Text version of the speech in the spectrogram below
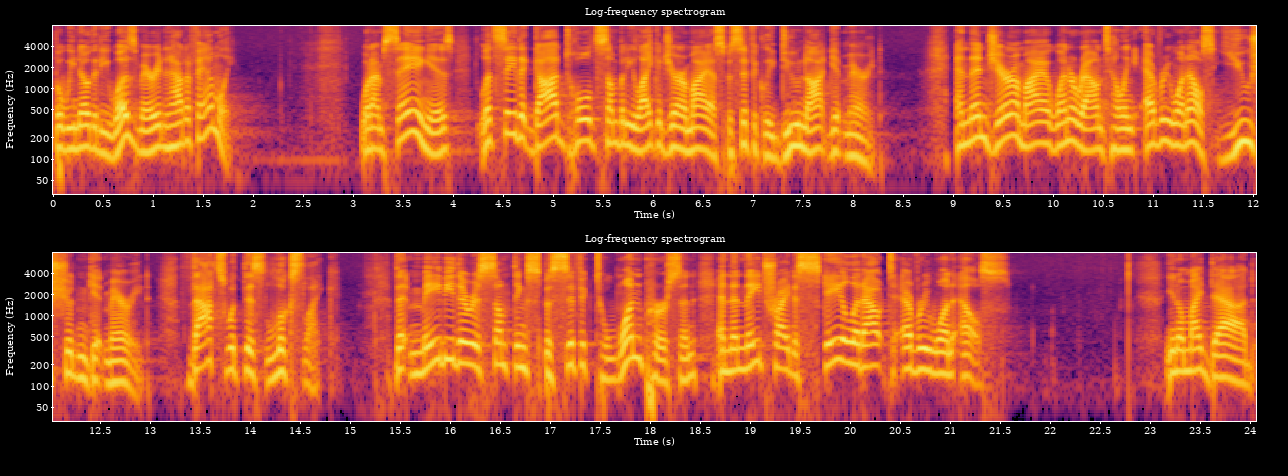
but we know that he was married and had a family. What I'm saying is, let's say that God told somebody like a Jeremiah specifically, do not get married. And then Jeremiah went around telling everyone else, you shouldn't get married. That's what this looks like. That maybe there is something specific to one person, and then they try to scale it out to everyone else. You know, my dad,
